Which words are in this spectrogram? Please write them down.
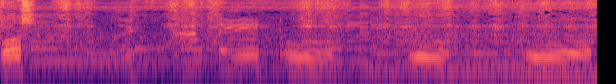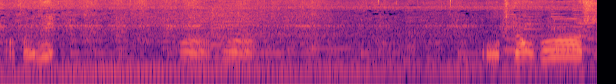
bos. Nanti. Uh, uh, uh, apa ini? Udang bos,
